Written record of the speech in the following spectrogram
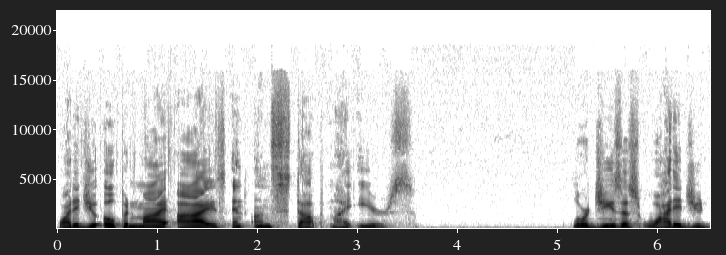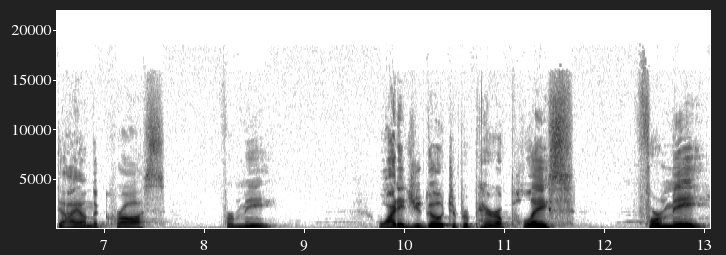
Why did you open my eyes and unstop my ears? Lord Jesus, why did you die on the cross for me? Why did you go to prepare a place for me?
